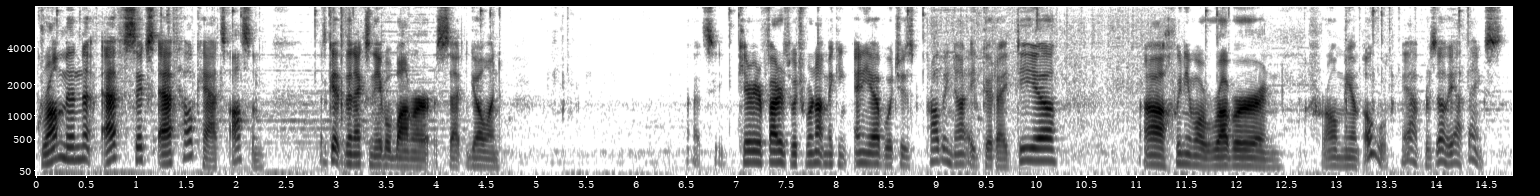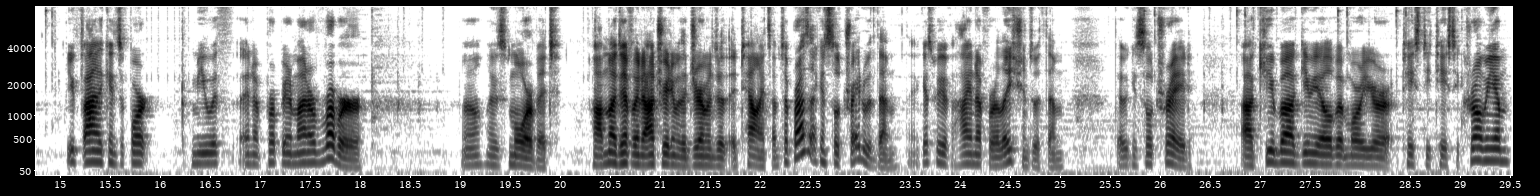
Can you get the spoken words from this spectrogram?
Grumman F6F Hellcats. Awesome. Let's get the next naval bomber set going. Let's see. Carrier fighters, which we're not making any of, which is probably not a good idea. Oh, we need more rubber and chromium. Oh, yeah, Brazil, yeah, thanks. You finally can support me with an appropriate amount of rubber. Well, there's more of it. I'm not definitely not trading with the Germans or the Italians. I'm surprised I can still trade with them. I guess we have high enough relations with them that we can still trade. Uh, Cuba, give me a little bit more of your tasty, tasty chromium.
